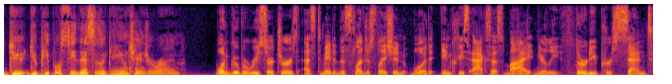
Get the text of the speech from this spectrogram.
Do do people see this as a game changer, Ryan? One group of researchers estimated this legislation would increase access by nearly 30%,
